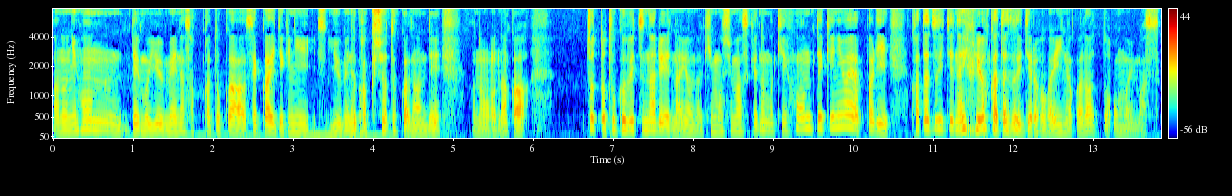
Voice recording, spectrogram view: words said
うあの日本でも有名な作家とか世界的に有名な学者とかなんであのなんか。ちょっと特別な例なような気もしますけども基本的にはやっぱり片付いてないよりは片付いてる方がいいのかなと思います。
